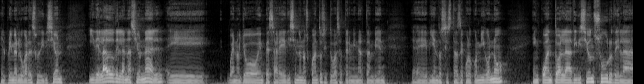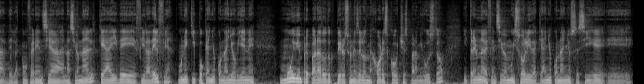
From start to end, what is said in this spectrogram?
el primer lugar de su división. Y del lado de la nacional, eh, bueno, yo empezaré diciendo unos cuantos y tú vas a terminar también eh, viendo si estás de acuerdo conmigo o no. En cuanto a la división sur de la, de la conferencia nacional, que hay de Filadelfia, un equipo que año con año viene muy bien preparado. Doug Peterson es de los mejores coaches para mi gusto y trae una defensiva muy sólida que año con año se sigue eh,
